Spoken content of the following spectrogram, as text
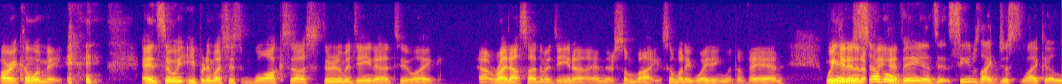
all right, come with me. and so he pretty much just walks us through the Medina to like uh, right outside the Medina, and there's somebody somebody waiting with a van. We yeah, get in several van. vans. It seems like just like a,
